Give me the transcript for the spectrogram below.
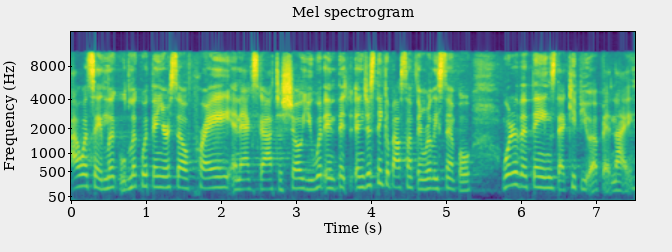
I would say look, look within yourself, pray, and ask God to show you. What, and, and just think about something really simple. What are the things that keep you up at night?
